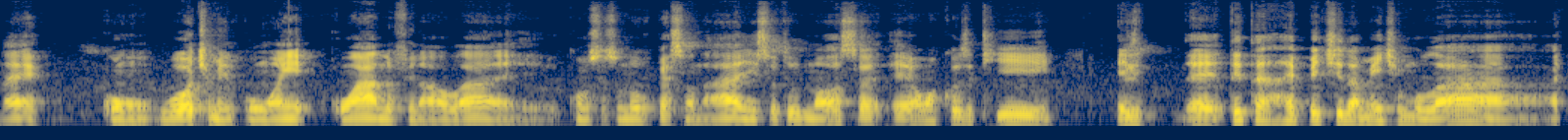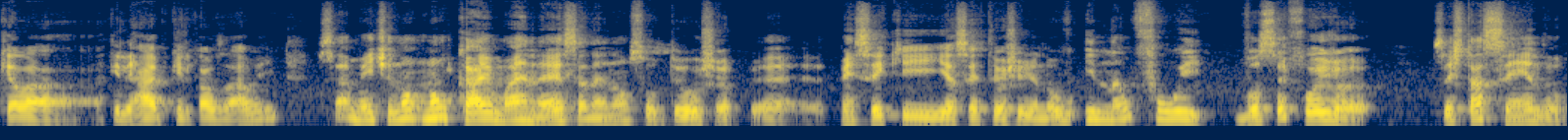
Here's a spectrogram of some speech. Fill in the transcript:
né? Com Watchmen com a, com a no final lá, é, como se fosse um novo personagem, isso tudo, nossa, é uma coisa que ele é, tenta repetidamente emular aquela, aquele hype que ele causava e, sinceramente, não, não caio mais nessa, né? Não sou trouxa. É, pensei que ia ser trouxa de novo e não fui. Você foi, Joel. Você está sendo.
